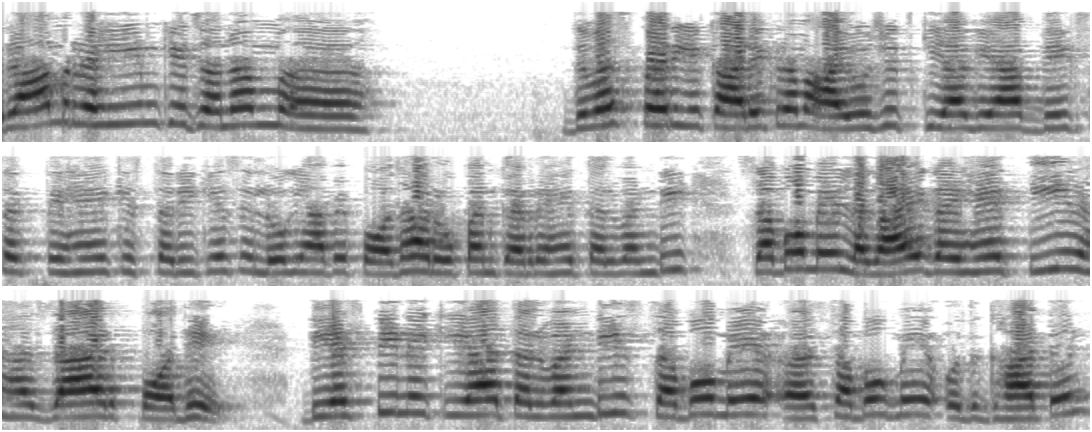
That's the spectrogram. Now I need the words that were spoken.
राम रहीम के जन्म दिवस पर यह कार्यक्रम आयोजित किया गया। आप देख सकते हैं किस तरीके से लोग यहाँ पे पौधा रोपण कर रहे हैं। तलवंडी सबों में लगाए गए हैं तीन हज़ार पौधे। डीएसपी ने किया तलवंडी सबों में सबों में उद्घाटन।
